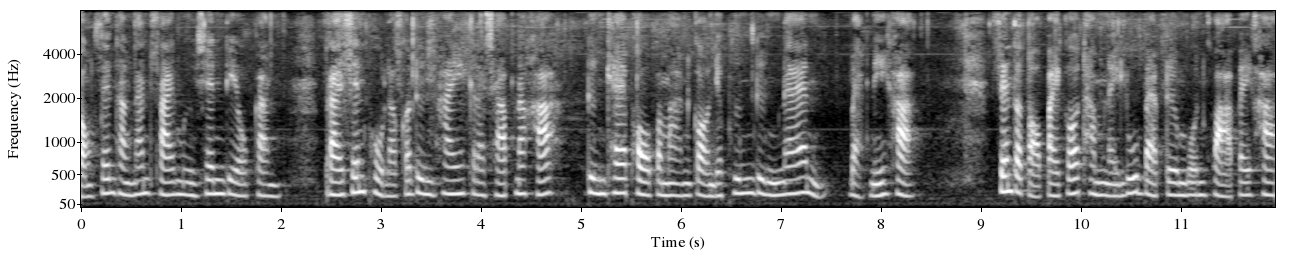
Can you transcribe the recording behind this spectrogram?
2 เส้นทางด้านซ้ายมือเช่นเดียวกัน ปลายเส้นโผล่แล้วก็ดึงให้กระชับนะคะ ดึงแค่พอประมาณก่อนอย่าพิ่งดึงแน่นแบบนี้ค่ะ เส้นต่อๆไปก็ทำในรูปแบบเดิมบนขวาไปค่ะ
